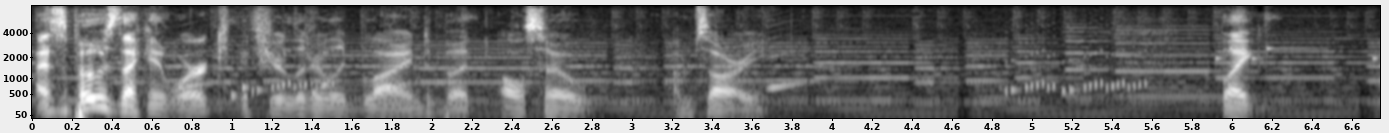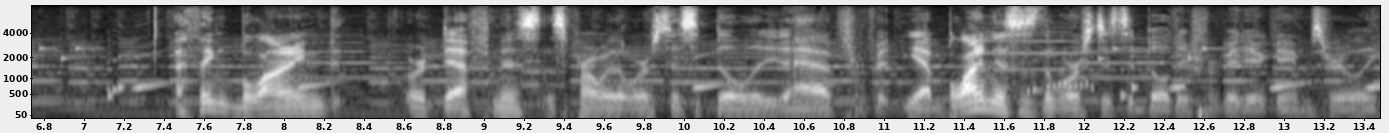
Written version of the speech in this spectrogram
I suppose that could work if you're literally blind, but also, I'm sorry, like I think blind or deafness is probably the worst disability to have for yeah blindness is the worst disability for video games really.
